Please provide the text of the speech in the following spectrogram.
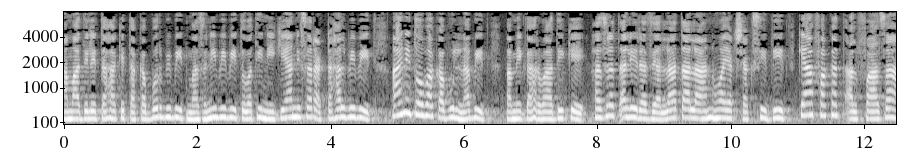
ہما دل تہا کے تکبر بھی بیت مزنی بھی بیت وتی نیکیا نسارا ٹہل بھی بیت آئینی توبہ قبول نہ بیت۔ پمی کہروادی کے حضرت علی رضی اللہ تعالی عنہ یک شخصی دید کیا فقط الفاظاں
